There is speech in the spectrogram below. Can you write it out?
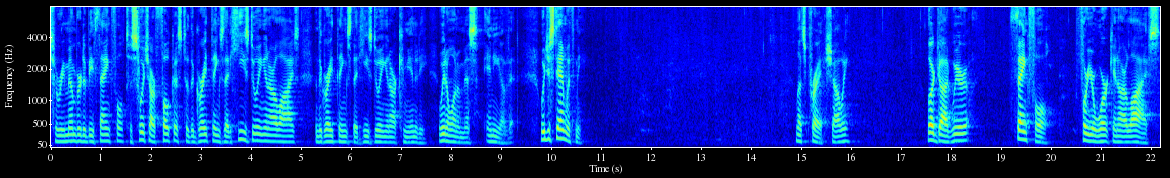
to remember to be thankful, to switch our focus to the great things that He's doing in our lives and the great things that He's doing in our community. We don't want to miss any of it. Would you stand with me? Let's pray, shall we? Lord God, we're thankful for your work in our lives.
